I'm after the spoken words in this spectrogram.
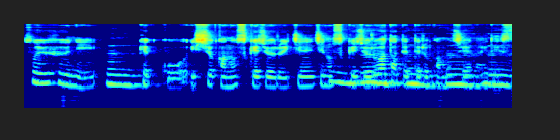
そういうふうにうん。結構1週間のスケジュール1日のスケジュールは立ててるかもしれないです。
